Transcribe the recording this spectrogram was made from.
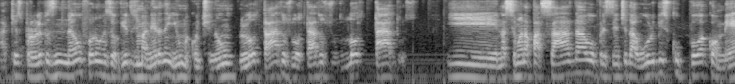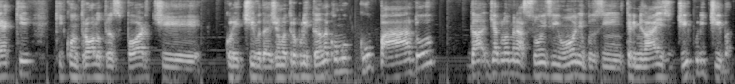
Aqui os problemas não foram resolvidos de maneira nenhuma, continuam lotados, lotados, lotados. E na semana passada, o presidente da URBS culpou a Comec, que controla o transporte coletivo da região metropolitana como culpado da, de aglomerações em ônibus em terminais de Curitiba.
